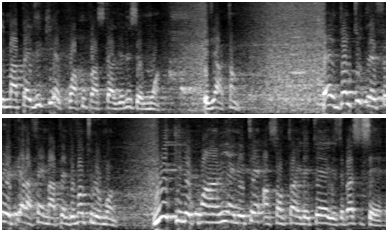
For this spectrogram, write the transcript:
il m'appelle, il dit qui est Kwaku Pascal Je dis c'est moi. Il dit attends. il donne toutes les feuilles et puis à la fin, il m'appelle devant tout le monde. Lui qui ne croit en rien, il était en son temps, il était, je ne sais pas si c'est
